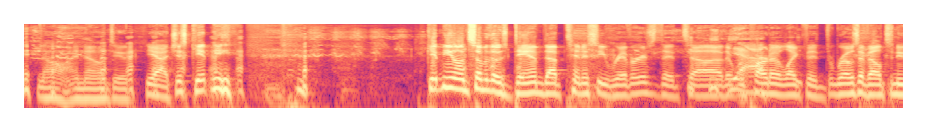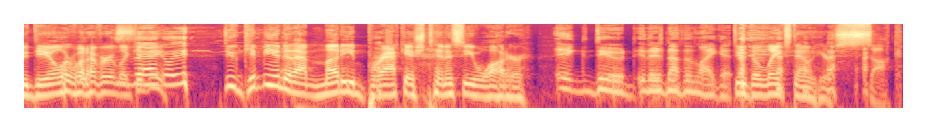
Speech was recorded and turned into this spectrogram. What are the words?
No, I know, dude. Yeah, just get me get me on some of those dammed up Tennessee rivers that uh, that Yeah. were part of like the Roosevelt's New Deal or whatever. Like, get me- dude, get me into that muddy, brackish Tennessee water. Eh, dude. There's nothing like it. Dude, the lakes down here suck.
